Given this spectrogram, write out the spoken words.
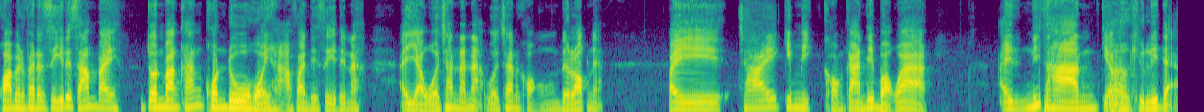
ความเป็นแฟนตาซีด้วยซ้ำไป จนบางครั้งคนดูโหยหาแฟนตาซีด้วยนะไออย่างเวอร์ชันนั้นอะเวอร์ชันของเดอะร็อกเนี่ย ไปใช้กิมมิคของการที่บอกว่า ไอ้นิทานเกี่ยวกับอ่าเฮอร์คิวลิสอะ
